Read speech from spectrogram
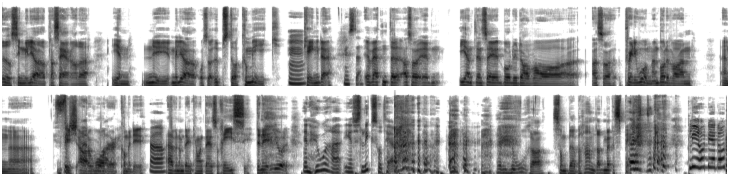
ur sin miljö och placerar det i en ny miljö och så uppstår komik kring det. Just det. Jag vet inte, alltså eh, egentligen så borde det då vara, alltså Pretty Woman borde vara en, en eh, Fish, out of water komedi. Ja. Även om den kanske inte är så risig. Den är ju En hora i ett lyxhotell. en hora som blir behandlad med respekt. Blir hon det dock?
